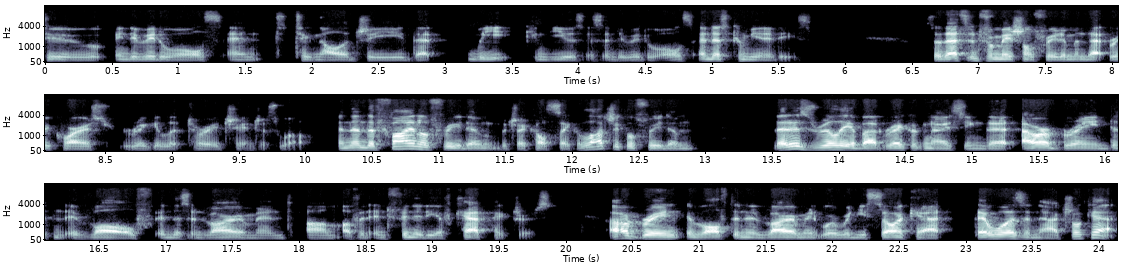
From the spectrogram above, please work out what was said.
to individuals and technology that we can use as individuals and as communities. So that's informational freedom, and that requires regulatory change as well. And then the final freedom, which I call psychological freedom, that is really about recognizing that our brain didn't evolve in this environment um, of an infinity of cat pictures. Our brain evolved in an environment where when you saw a cat, there was an actual cat.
